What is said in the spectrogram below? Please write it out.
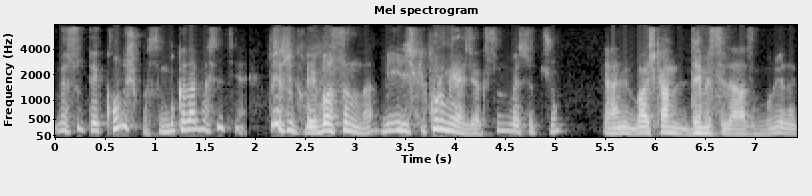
Mesut Bey konuşmasın. Bu kadar basit yani. Mesut Bey basınla bir ilişki kurmayacaksın Mesut'cum. Yani başkan demesi lazım bunu ya da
